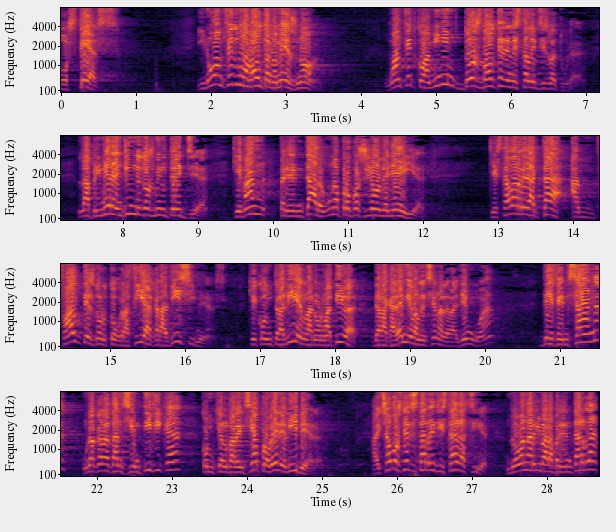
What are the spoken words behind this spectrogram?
vostès. I no ho han fet una volta només, no. Ho han fet com a mínim dos voltes en aquesta legislatura. La primera en juny de 2013, que van presentar una proposició de llei que estava redactada amb faltes d'ortografia gravíssimes que contradien la normativa de l'Acadèmia Valenciana de la Llengua, defensant una cosa tan científica com que el valencià prové de l'Iber. Això vostès està registrat així. No van arribar a presentar-la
